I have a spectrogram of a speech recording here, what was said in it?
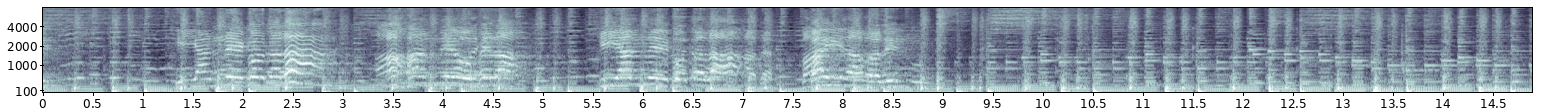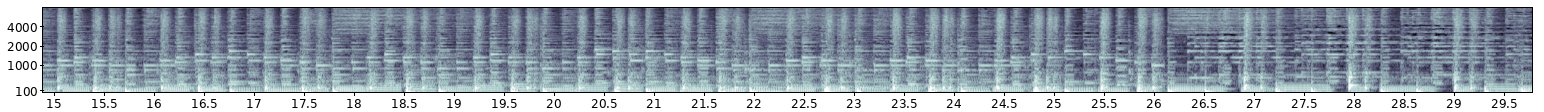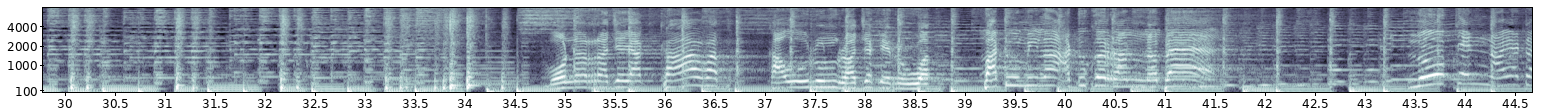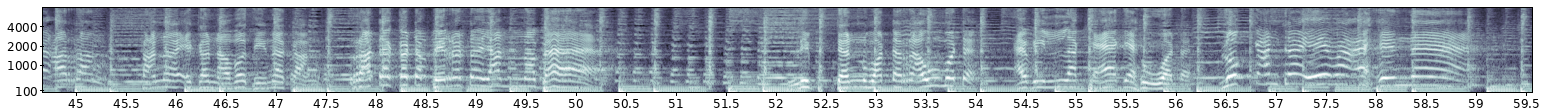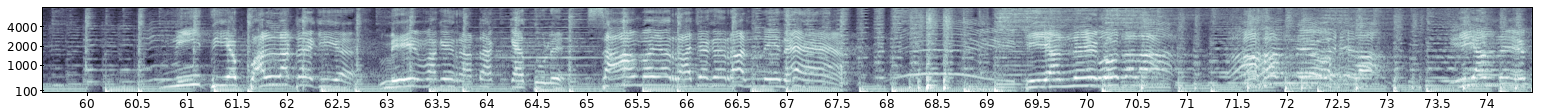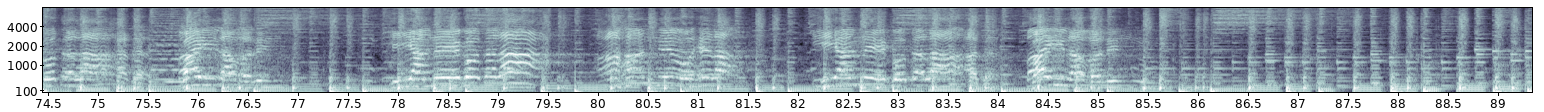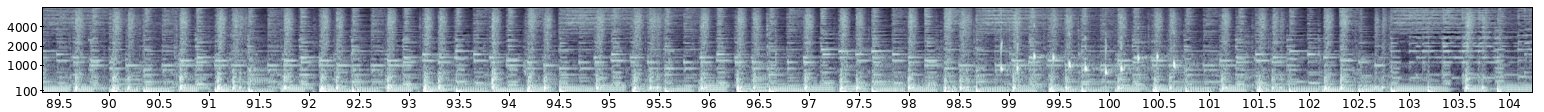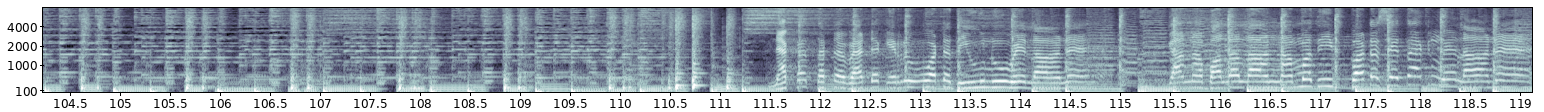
මොන රජයක් ආවත් කවුරුන් රජ කෙරුවත් බඩුමිල අඩු කරන්න බෑ. ලෝකෙන් අයට අරං කන එක නවදිනකං රටකට පෙරට යන්න බෑ. ලිප්ටන් වට රවුමට ඇවිල්ල කෑගැහුවට ලොක්කන්ට ඒවා ඇහෙන්නෑ නීතිය පල්ලට ගිය මේ වගේ රටක් ඇතුළේ සාමය රජ කරන්නේ නෑ. කියන්නේ ගොතලා අහන්නේ ඔහෙලා. කියන්නේ ගොතලා අද බයිලවලින්. කියන්නේ ගොතලා නැකතට වැඩ කෙරුවට දියුණු වෙලා නෑ. ගන බලලා නම තිබ්බට සෙතක් වෙලා නෑ.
